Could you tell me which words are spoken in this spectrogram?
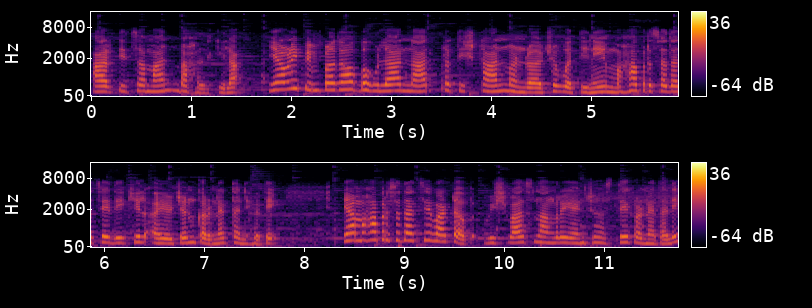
आरतीचा मान बहाल केला. यावेळी पिंपळगाव बहुला नाथ प्रतिष्ठान मंडळाच्या वतीने महाप्रसादाचे देखील आयोजन करण्यात आले होते. या महाप्रसादाचे वाटप विश्वास नांगरे यांच्या हस्ते करण्यात आले.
